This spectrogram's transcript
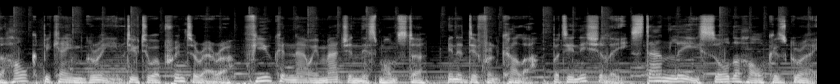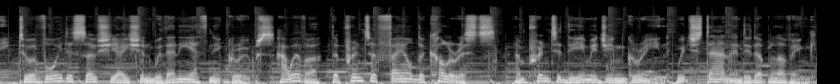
the Hulk became green due to a printer error. Few can now imagine this monster in a different color, but initially, Stan Lee saw the Hulk as gray to avoid association with any ethnic groups. However, the printer failed the colorists and printed the image in green, which Stan ended up loving.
